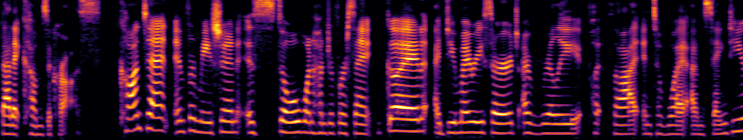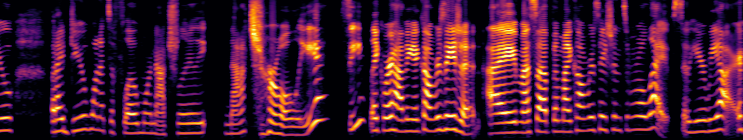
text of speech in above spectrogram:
that it comes across. Content information is still 100% good. I do my research. I really put thought into what I'm saying to you, but I do want it to flow more naturally naturally. See, like we're having a conversation. I mess up in my conversations in real life. So here we are.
